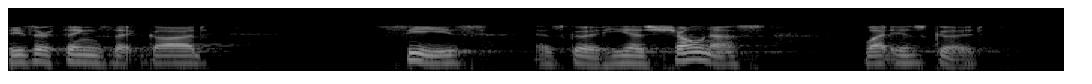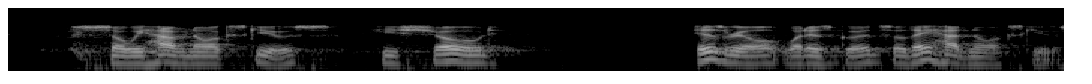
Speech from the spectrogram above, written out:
These are things that God sees as good. He has shown us what is good, so we have no excuse. He showed Israel what is good, so they had no excuse.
